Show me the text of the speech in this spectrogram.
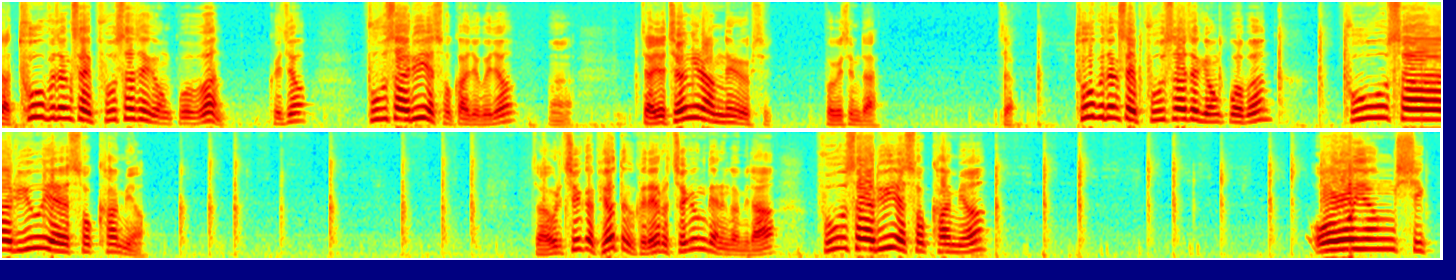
자, to 부정사의 부사적 용법은 그죠? 부사류에 속하죠. 그죠? 어. 자, 이 정의를 한번 내려보겠습니다. 자, to 부정사의 부사적 용법은 부사류에 속하며 자, 우리 지금까지 배웠던 거 그대로 적용되는 겁니다. 부사류에 속하며 오형식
